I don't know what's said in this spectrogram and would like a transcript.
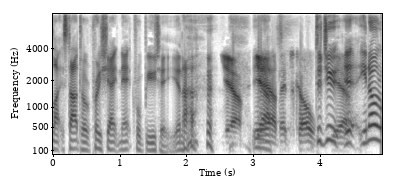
like start to appreciate natural beauty. You know. Yeah, Yeah. yeah, that's cool. Did you, Yeah. you know, in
